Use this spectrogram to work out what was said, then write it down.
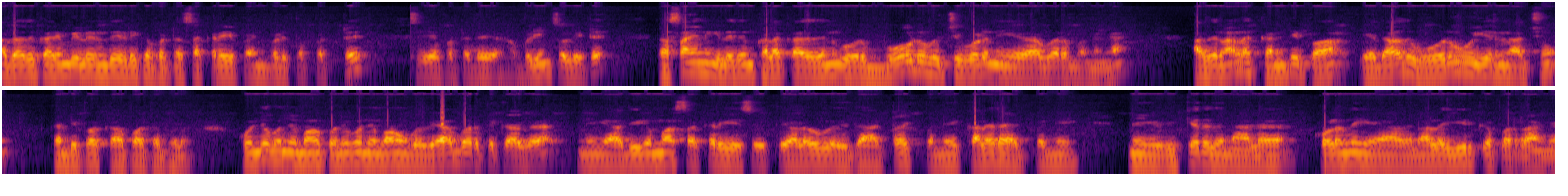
அதாவது கரும்பிலிருந்து எடுக்கப்பட்ட சர்க்கரை பயன்படுத்தப்பட்டு செய்யப்பட்டது அப்படின்னு சொல்லிட்டு ரசாயனங்கள் எதுவும் கலக்காததுன்னு ஒரு போர்டு வச்சு கூட நீங்கள் வியாபாரம் பண்ணுங்கள் அதனால கண்டிப்பாக ஏதாவது ஒரு உயிர்னாச்சும் கண்டிப்பாக காப்பாற்றப்படும். கொஞ்சம் கொஞ்சமாக கொஞ்சம் கொஞ்சமாக உங்கள் வியாபாரத்துக்காக நீங்கள் அதிகமாக சர்க்கரையை சேர்த்து அளவுகளை இதை அட்ராக்ட் பண்ணி கலரை ஆட் பண்ணி நீங்கள் விற்கிறதுனால குழந்தைங்க அதனால் ஈர்க்கப்படுறாங்க.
